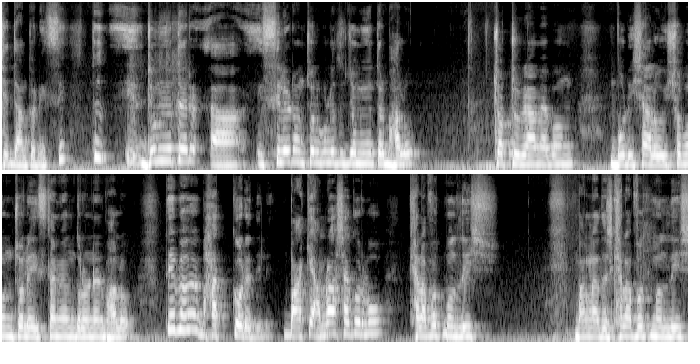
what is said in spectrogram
সিদ্ধান্ত নিচ্ছে। তো জমিয়তের সিলেট অঞ্চলগুলোতে জমিয়তের ভালো। চট্টগ্রাম এবং বরিশাল ওইসব অঞ্চলে ইসলামী আন্দোলনের ভালো। তো এভাবে ভাগ করে দিলে, বাকি আমরা আশা করব খেলাফত মজলিস, বাংলাদেশ খেলাফত মজলিস,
